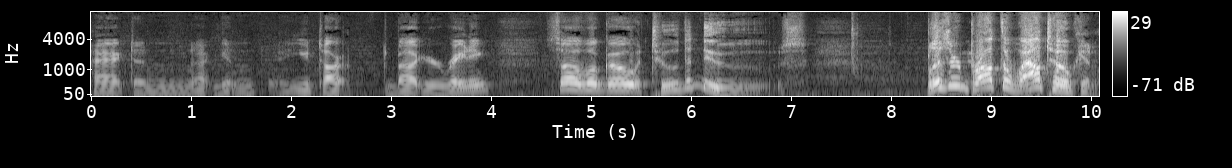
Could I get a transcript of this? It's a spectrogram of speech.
hacked and not getting. You talked about your rating, so we'll go to the news. Blizzard brought the WoW token.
